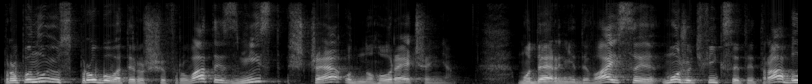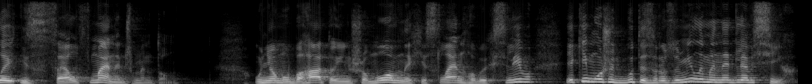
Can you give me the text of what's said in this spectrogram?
пропоную спробувати розшифрувати зміст ще одного речення. Модерні девайси можуть фіксити трабли із селф-менеджментом. У ньому багато іншомовних і сленгових слів, які можуть бути зрозумілими не для всіх,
